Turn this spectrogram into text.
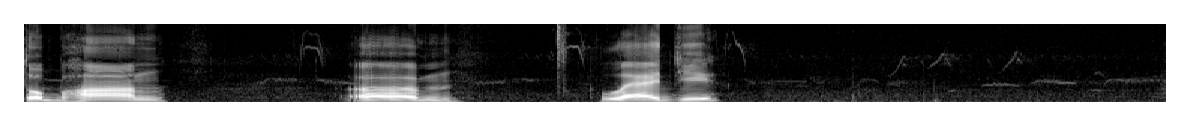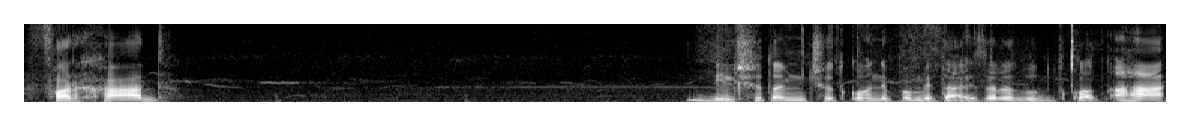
Top Gun, ем, Lady, Farhad. Більше там нічого такого не пам'ятаю. Зараз буду докладно. Ага,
